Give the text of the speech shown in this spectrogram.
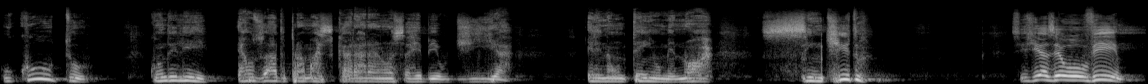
O culto, quando ele é usado para mascarar a nossa rebeldia, ele não tem o menor sentido. Esses dias eu ouvi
